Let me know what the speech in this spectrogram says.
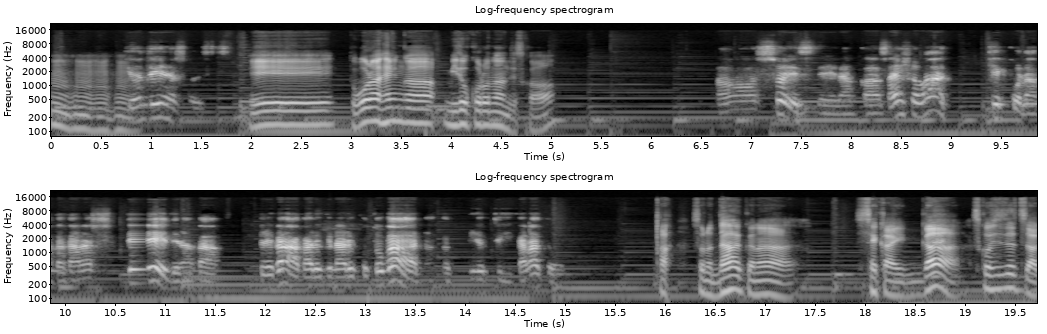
うんうんうんうん。基本的にはそうです。えー、どこら辺が見どころなんですか？ああ、そうですね。なんか最初は結構なんか悲しくて、で、なんかそれから明るくなることがなんか魅力的かなと。あ、そのダークな世界が少しずつ明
